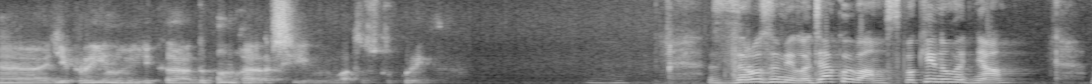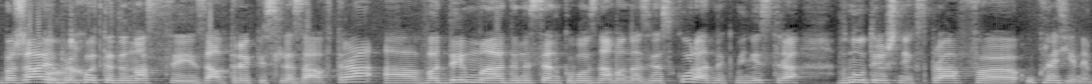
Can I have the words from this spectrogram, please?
е, є країною, яка допомагає Росії воювати з Україною. Зрозуміло. Дякую вам. Спокійного дня. Бажаю приходьте до нас і завтра, і післязавтра. Вадим Денисенко був з нами на зв'язку, радник міністра внутрішніх справ е, України.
